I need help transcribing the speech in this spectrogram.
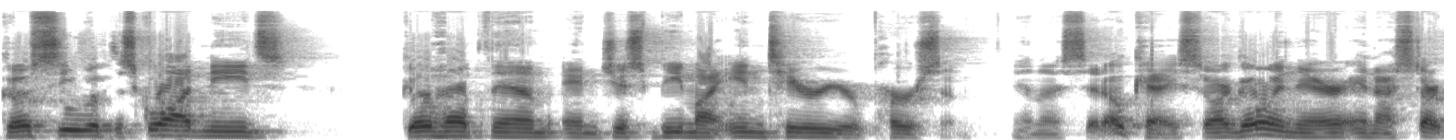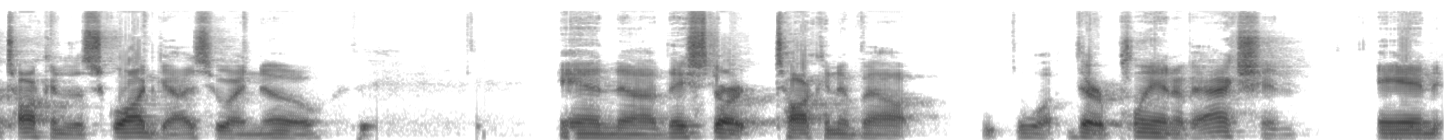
go see what the squad needs, go help them, and just be my interior person. And I said, okay. So I go in there and I start talking to the squad guys who I know. And uh, they start talking about what their plan of action. And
